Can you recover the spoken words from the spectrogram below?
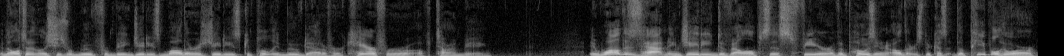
and ultimately she's removed from being JD's mother as JD's completely moved out of her care for a time being. And while this is happening, JD develops this fear of imposing on others because the people who are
